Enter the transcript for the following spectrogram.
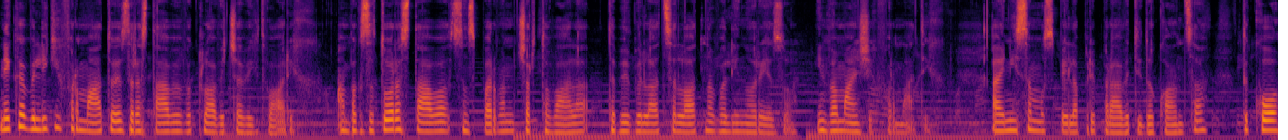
Nekaj velikih formatov je z razstave v Klovičevih dvorih. Ampak za to razstavo sem sprva načrtovala, da bi bila celotna v Lino rezu in v manjših formatih a je nisem uspela pripraviti do konca, tako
